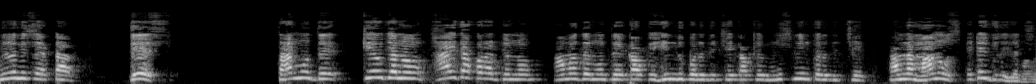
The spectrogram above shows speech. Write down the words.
মিলেমিশে একটা দেশ। তার মধ্যে কেউ যেন ফায়দা করার জন্য আমাদের মধ্যে কাউকে হিন্দু করে দিচ্ছে কাউকে মুসলিম করে দিচ্ছে। আমরা মানুষ এটাই ভুলে যাচ্ছি।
